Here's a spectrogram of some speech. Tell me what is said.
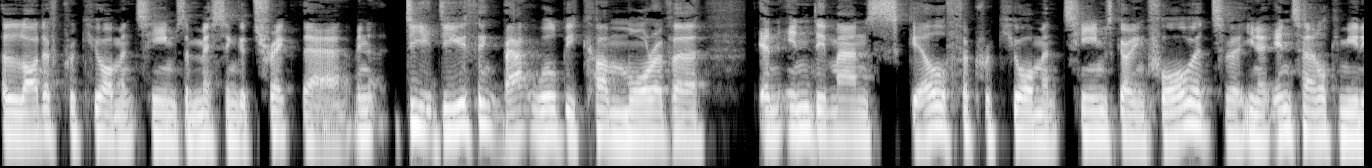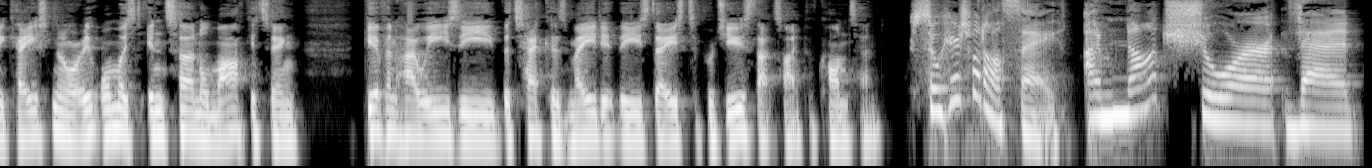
a lot of procurement teams are missing a trick there. I mean, do you, do you think that will become more of a, an in-demand skill for procurement teams going forward to, you know, internal communication or almost internal marketing, given how easy the tech has made it these days to produce that type of content? So here's what I'll say. I'm not sure that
